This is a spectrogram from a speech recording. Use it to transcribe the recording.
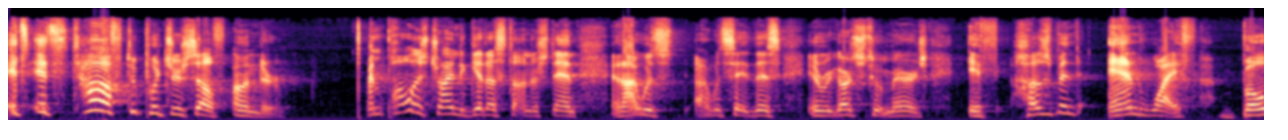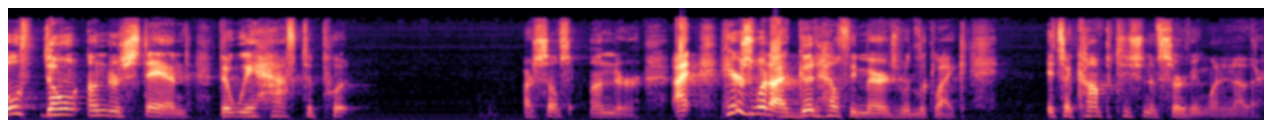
It's, it's tough to put yourself under. And Paul is trying to get us to understand, and I, was, I would say this in regards to a marriage if husband and wife both don't understand that we have to put ourselves under, I, here's what a good, healthy marriage would look like it's a competition of serving one another.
